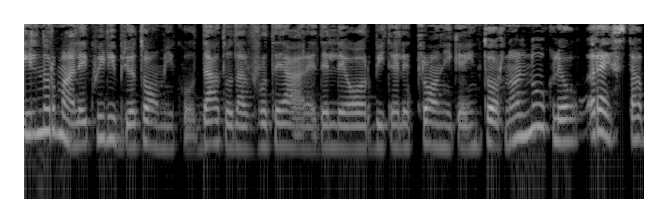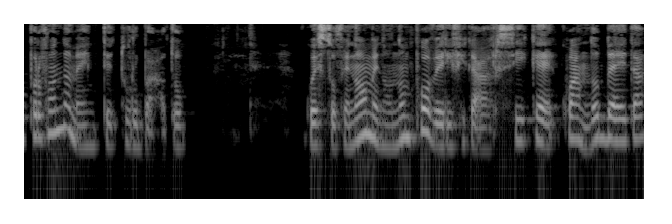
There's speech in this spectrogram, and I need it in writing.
il normale equilibrio atomico dato dal roteare delle orbite elettroniche intorno al nucleo resta profondamente turbato. Questo fenomeno non può verificarsi che quando beta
